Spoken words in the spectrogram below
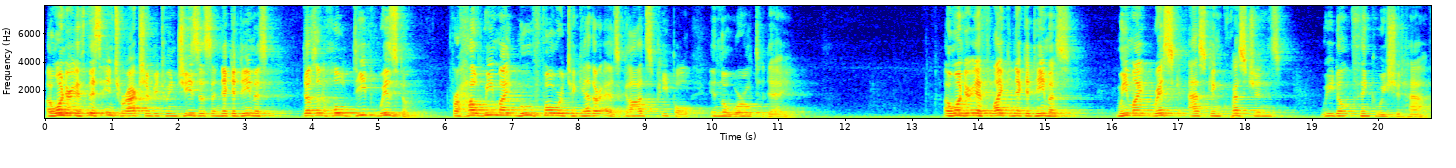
I wonder if this interaction between Jesus and Nicodemus doesn't hold deep wisdom for how we might move forward together as God's people in the world today. I wonder if, like Nicodemus, we might risk asking questions we don't think we should have.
